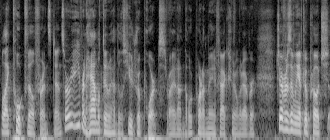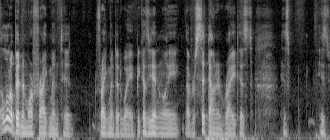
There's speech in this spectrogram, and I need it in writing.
well, like Tocqueville, for instance, or even Hamilton, who had those huge reports, right, on the report on manufacturing or whatever. Jefferson, we have to approach a little bit in a more fragmented, fragmented way because he didn't really ever sit down and write his his his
